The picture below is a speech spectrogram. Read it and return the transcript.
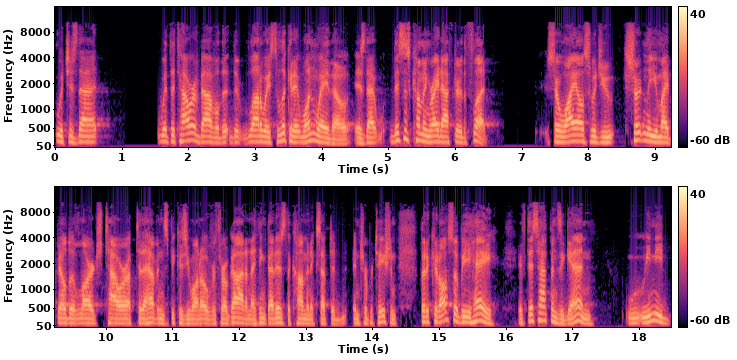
which is that with the Tower of Babel, the, the, a lot of ways to look at it. One way, though, is that this is coming right after the flood. So why else would you certainly you might build a large tower up to the heavens because you want to overthrow god and i think that is the common accepted interpretation. But it could also be hey if this happens again we need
